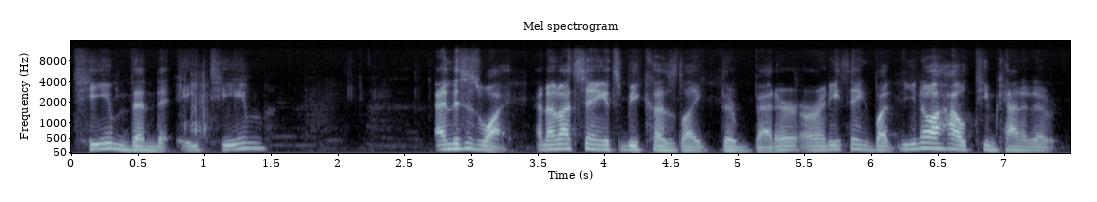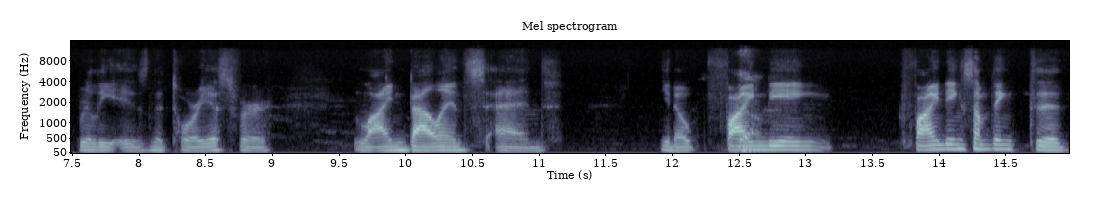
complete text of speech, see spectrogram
team than the A team, and this is why. And I'm not saying it's because like they're better or anything, but you know how Team Canada really is notorious for line balance and you know finding finding something to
